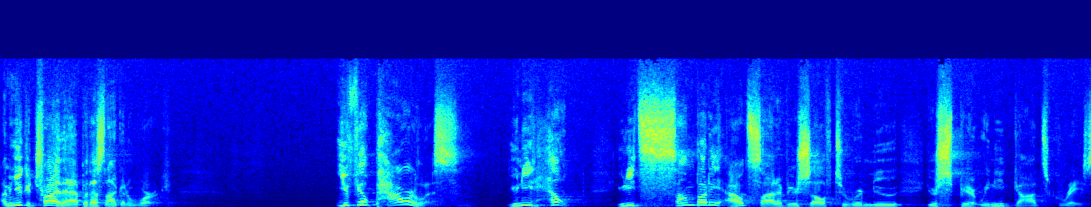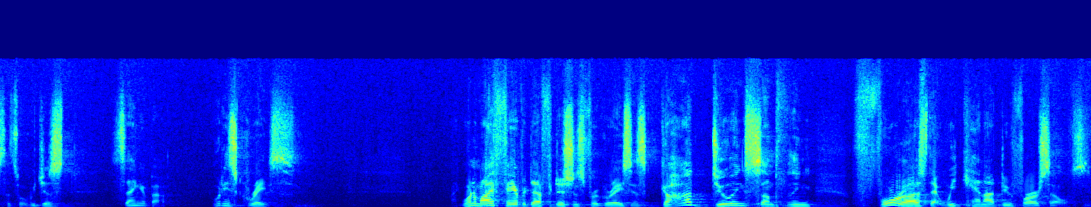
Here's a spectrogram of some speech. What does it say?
I mean, you could try that, but that's not going to work. You feel powerless. You need help. You need somebody outside of yourself to renew your spirit. We need God's grace. That's what we just sang about. What is grace? One of my favorite definitions for grace is God doing something for us that we cannot do for ourselves.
